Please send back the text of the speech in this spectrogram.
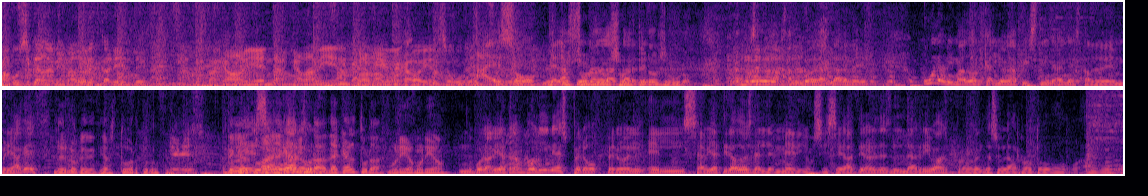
Ah, música de animadores caliente. Esto acaba bien, acaba bien, Acaba pero bien, vamos. acaba bien seguro. A eso de las Estos 5 son de la los tarde. solteros, seguro. a eso de las 5 de la tarde. Un animador cayó en la piscina en estado de embriaguez. ¿Ves lo que decías tú, Arturo? ¿Ves? ¿De qué altura? ¿De qué altura? ¿De qué altura? Murió, murió. Bueno, había trampolines, pero, pero él, él se había tirado desde el de en medio. Si se iba a tirar desde el de arriba, probablemente se hubiera roto algo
